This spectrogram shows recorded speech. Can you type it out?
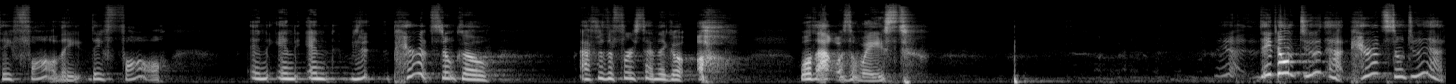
They fall. They, they fall. And, and, and parents don't go, after the first time, they go, oh, well, that was a waste. They don't do that. Parents don't do that.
